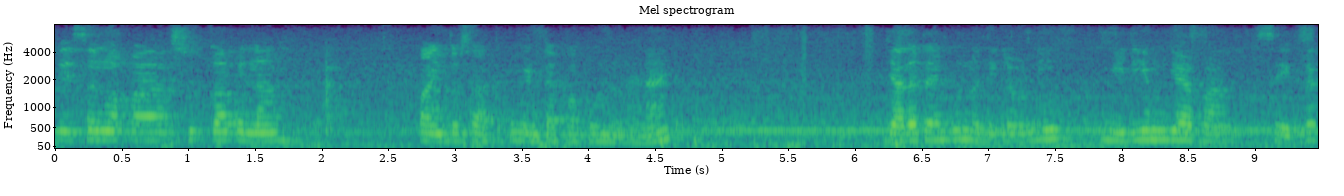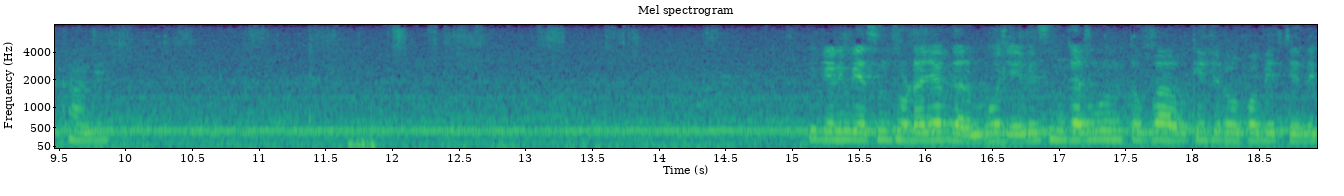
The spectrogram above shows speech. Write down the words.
ਵੇਸਣ ਨੂੰ ਆਪਾਂ ਸੁੱਕਾ ਪਹਿਲਾਂ 5 ਤੋਂ 7 ਮਿੰਟ ਆਪਾਂ ਭੁੰਨ ਲੈਣਾ ਹੈ। ਜ਼ਿਆਦਾ ਟਾਈਮ ਭੁੰਨਣ ਦੀ ਲੋੜ ਨਹੀਂ। ਮੀਡੀਅਮ ਜਿਹਾ ਆਪਾਂ ਸੇਕ ਰੱਖਾਂਗੇ। ਕਿ ਜਾਨੀ ਵੇਸਣ ਥੋੜਾ ਜਿਹਾ ਗਰਮ ਹੋ ਜਾਏ। ਬੇਸਨ ਗਰਮ ਹੋਣ ਤੋਂ ਭਾਵ ਕਿ ਜਦੋਂ ਆਪਾਂ ਵਿੱਚ ਇਹਦੇ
